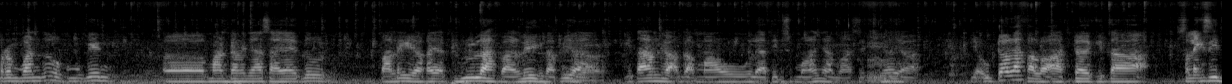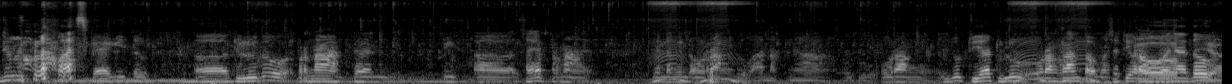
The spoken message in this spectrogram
perempuan tuh mungkin eh, mandangnya saya itu paling ya kayak dulu lah paling tapi ya Iya. kita nggak nggak mau liatin semuanya mas jadinya ya ya udahlah kalau ada kita seleksi dulu lah mas kayak gitu Eh, dulu tuh pernah dan eh, saya pernah nyenengin orang tuh anaknya itu orang itu dia dulu orang rantau mas jadi orang Oh, tuanya itu iya.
